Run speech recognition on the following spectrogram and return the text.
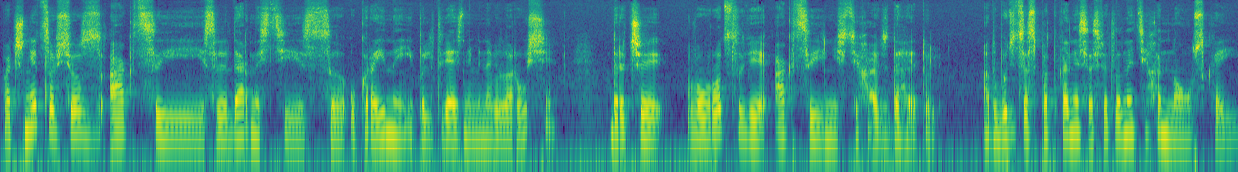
Пачнецца ўсё з акцыі салідарнасці з украінай і палітвязнямі на беларусі. Дарэчы ва ўроцлаве акцыі не сціхаюць дагэтуль. Адбудзецца спатканне са святланай ціханаўскай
